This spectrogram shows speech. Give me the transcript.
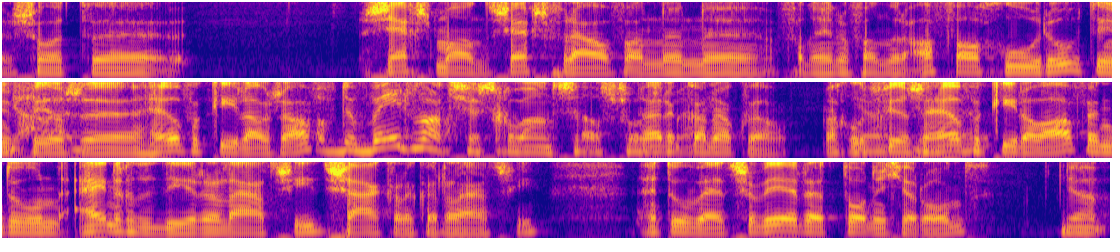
een soort eh zegsman, zegsvrouw van een, eh, van een of andere afvalgoeroe. Toen Ja. viel ze heel veel kilo's af. Of de Weight Watchers gewoon zelfs Ja, dat mij. kan ook wel. Maar goed, Ja. viel ze heel veel kilo af. En toen eindigde die relatie, de zakelijke relatie. En toen werd ze weer een tonnetje rond. Ja.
